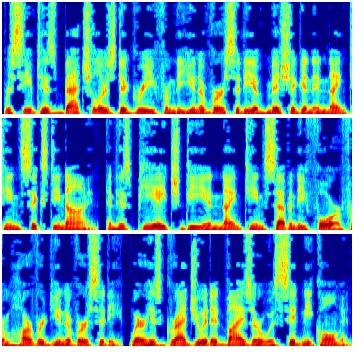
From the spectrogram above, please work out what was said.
received his bachelor's degree from the University of Michigan in 1969, and his Ph.D. in 1974 from Harvard University, where his graduate advisor was Sidney Coleman.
